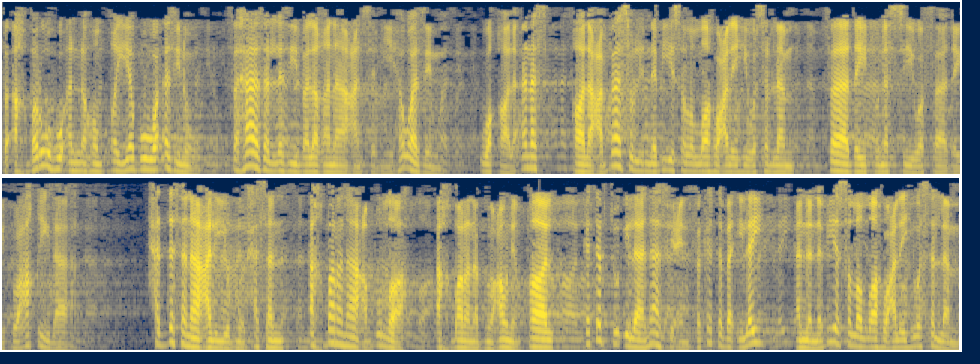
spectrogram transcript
فأخبروه أنهم طيبوا وأذنوا فهذا الذي بلغنا عن سبي هوازن. وقال أنس قال عباس للنبي صلى الله عليه وسلم فاديت نفسي وفاديت عقيلا. حدثنا علي بن الحسن أخبرنا عبد الله أخبرنا ابن عون قال كتبت إلى نافع فكتب إلي أن النبي صلى الله عليه وسلم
